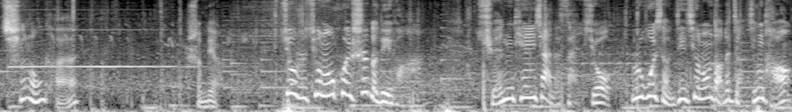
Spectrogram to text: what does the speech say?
青龙台，什么地儿？就是青龙会试的地方啊！全天下的散修，如果想进青龙岛的讲经堂，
